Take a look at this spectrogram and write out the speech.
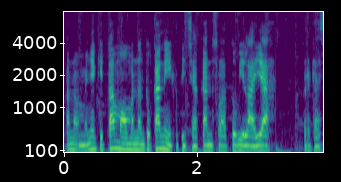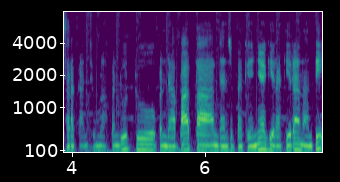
apa namanya kita mau menentukan nih kebijakan suatu wilayah berdasarkan jumlah penduduk, pendapatan dan sebagainya kira-kira nanti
